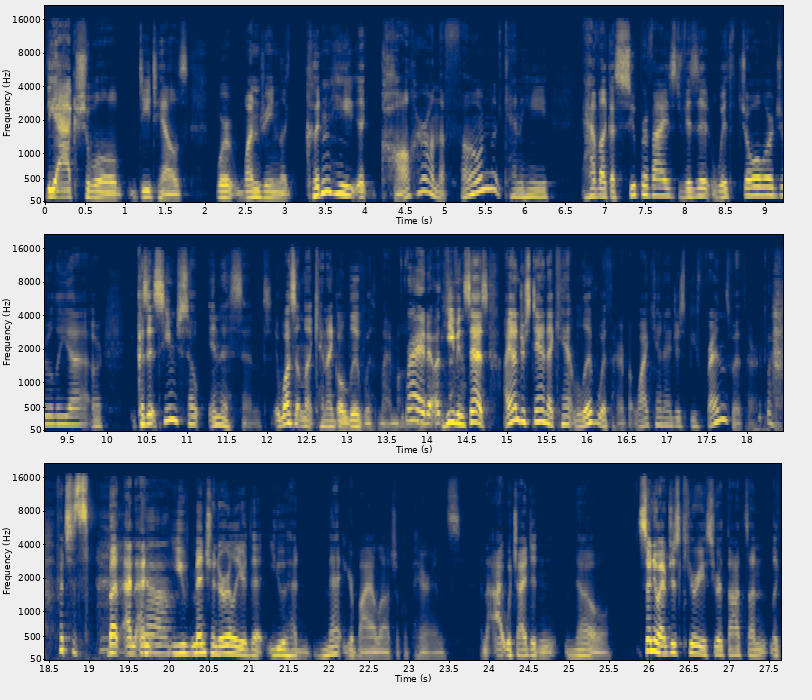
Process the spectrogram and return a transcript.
the actual details, were wondering like, couldn't he like, call her on the phone? Can he have like a supervised visit with Joel or Julia or because it seemed so innocent. It wasn't like, can I go live with my mom? Right, was- He even says, I understand I can't live with her, but why can't I just be friends with her? Which is, But and, and Yeah. you mentioned earlier that you had met your biological parents, and I which I didn't know. So anyway, I'm just curious your thoughts on like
